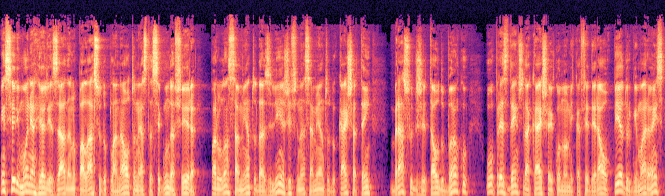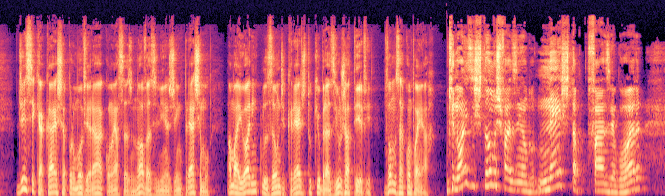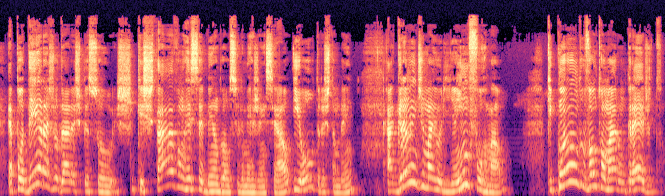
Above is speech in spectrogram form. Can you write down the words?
Em cerimônia realizada no Palácio do Planalto nesta segunda-feira, para o lançamento das linhas de financiamento do Caixa Tem, braço digital do banco, o presidente da Caixa Econômica Federal, Pedro Guimarães, disse que a Caixa promoverá com essas novas linhas de empréstimo a maior inclusão de crédito que o Brasil já teve. Vamos acompanhar. O que nós estamos fazendo nesta fase agora é poder ajudar as pessoas que estavam recebendo auxílio emergencial e outras também, a grande maioria informal, que quando vão tomar um crédito,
